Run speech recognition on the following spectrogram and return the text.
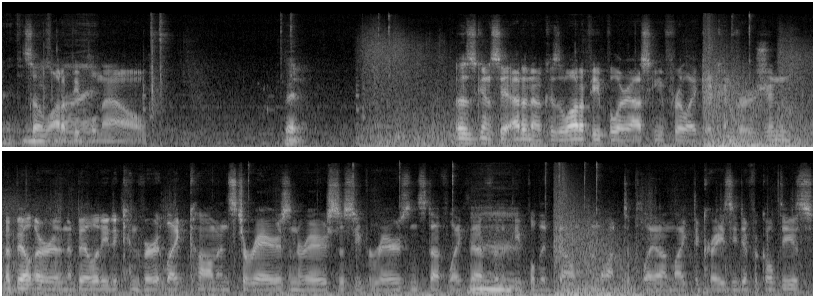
I can So a use lot of my- people now. I was gonna say I don't know because a lot of people are asking for like a conversion abil or an ability to convert like commons to rares and rares to super rares and stuff like that for the Mm. people that don't want to play on like the crazy difficulties.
